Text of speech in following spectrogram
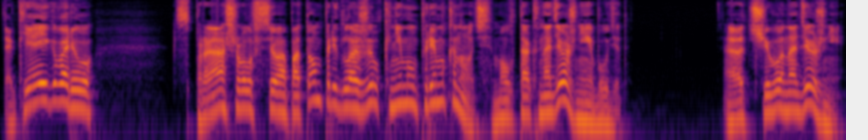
«Так я и говорю». Спрашивал все, а потом предложил к нему примкнуть, мол, так надежнее будет. «А от чего надежнее?»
